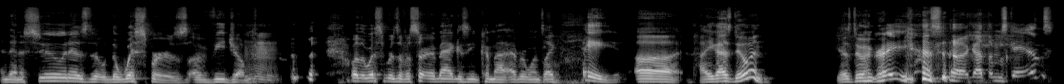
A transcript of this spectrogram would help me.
and then as soon as the, the whispers of v-jump Mhm. or the whispers of a certain magazine come out everyone's like hey uh how you guys doing you guys doing great you guys uh, got them scans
